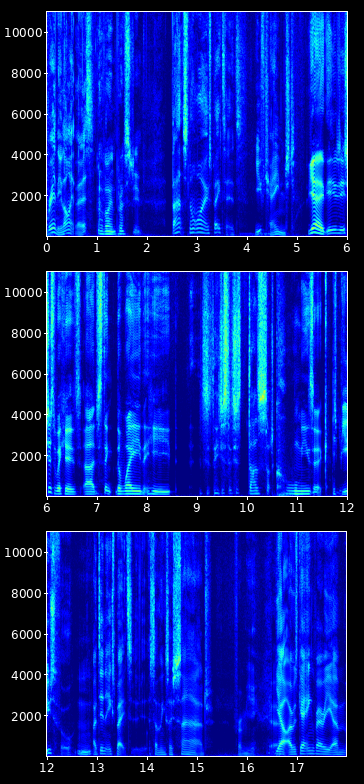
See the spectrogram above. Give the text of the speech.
Really like this. Have I impressed you? That's not what I expected. You've changed. Yeah, it's just wicked. Uh, I just think the way that he, just- he just, just does such cool music. It's beautiful. Mm. I didn't expect something so sad from you. Yeah, I was getting very um.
